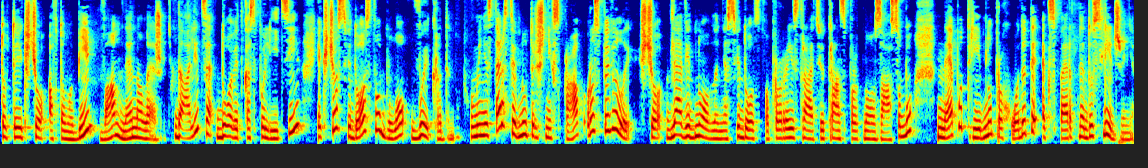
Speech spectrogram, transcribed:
тобто, якщо автомобіль вам не належить. Далі це довідка з поліції, якщо свідоцтво було викрадено. У міністерстві внутрішніх справ розповіли, що для відновлення свідоцтва про реєстрацію транспортного засобу не потрібно проходити експертне дослідження.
